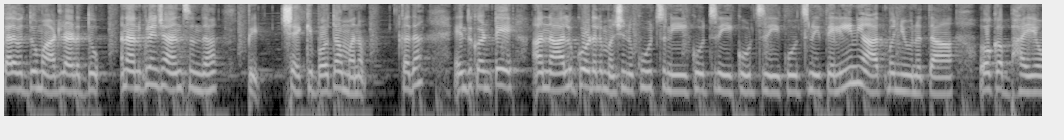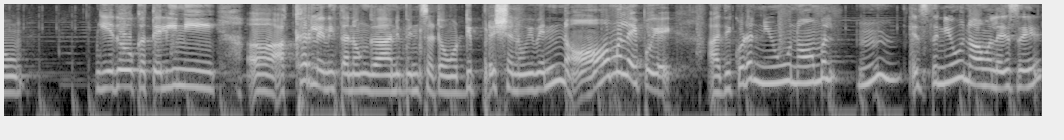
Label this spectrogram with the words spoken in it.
కలవద్దు మాట్లాడద్దు అని అనుకునే ఛాన్స్ ఉందా? పిచ్చెక్కిపోతాం మనం కదా? ఎందుకంటే ఆ నాలుగు గోడల మధ్యన కూర్చుని కూర్చుని కూర్చుని కూర్చుని తెలియని ఆత్మన్యూనత ఒక భయం ఏదో ఒక తెలియని అక్కర్లేనితనంగా అనిపించటం డిప్రెషన్ ఇవన్నీ నార్మల్ అయిపోయాయి. అది కూడా new normal it's the new normal ఐసే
